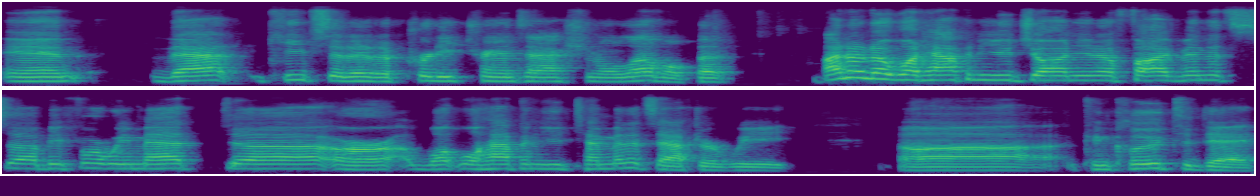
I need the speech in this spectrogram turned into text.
and that keeps it at a pretty transactional level. But I don't know what happened to you, John. You know, five minutes uh, before we met, uh, or what will happen to you ten minutes after we uh, conclude today.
